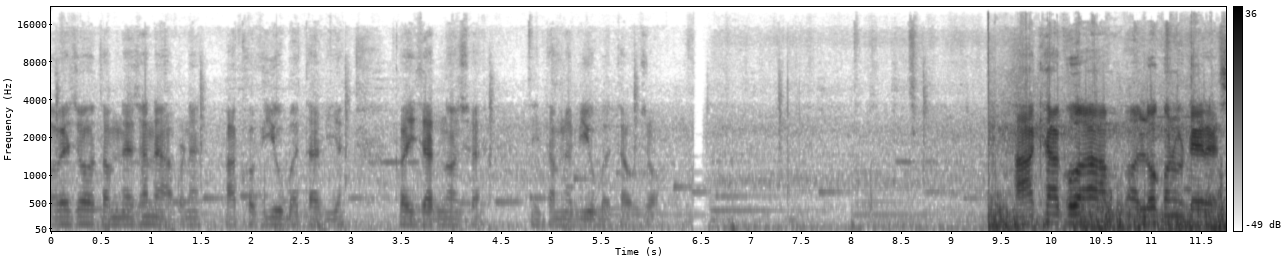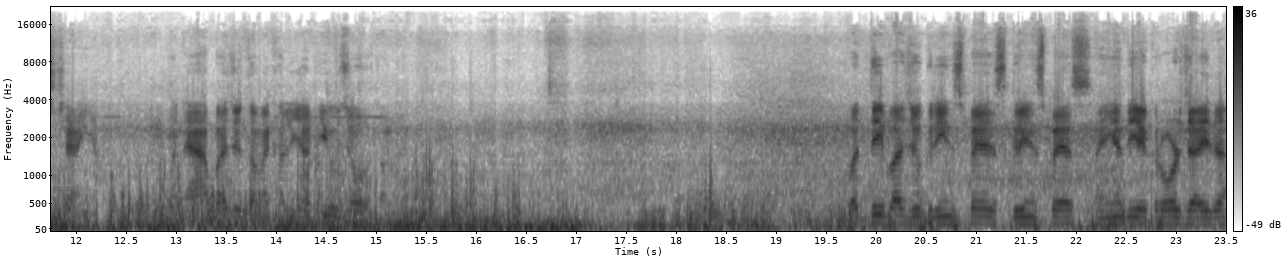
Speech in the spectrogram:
હવે જો તમને છે ને આપણે આખો વ્યૂ બતાવીએ, કઈ જાતનો છે, એ તમને વ્યૂ બતાવજો. આખે આખું આ લોકોનું ટેરેસ છે અહીંયા. અને આ બાજુ તમે ખાલી આ વ્યૂ જુઓ તમે. બધી બાજુ ગ્રીન સ્પેસ ગ્રીન સ્પેસ અહીંયાથી એક રોડ જાય છે.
